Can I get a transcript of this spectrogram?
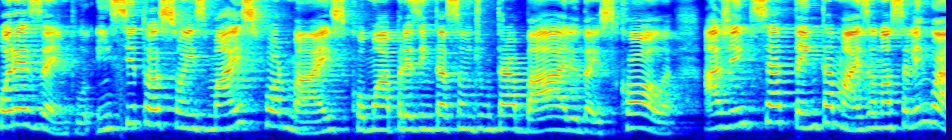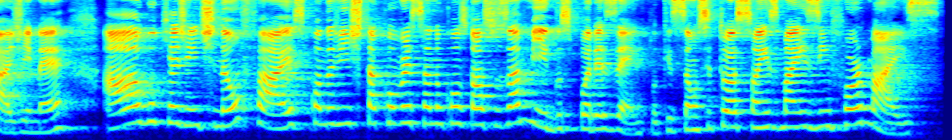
Por exemplo, em situações mais formais, como a apresentação de um trabalho da escola, a gente se atenta mais à nossa linguagem, né? Algo que a gente não faz quando a gente está conversando com os nossos amigos, por exemplo, que são situações mais informais.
